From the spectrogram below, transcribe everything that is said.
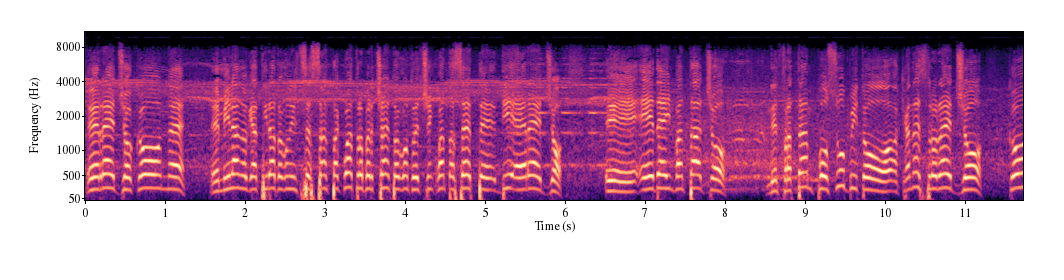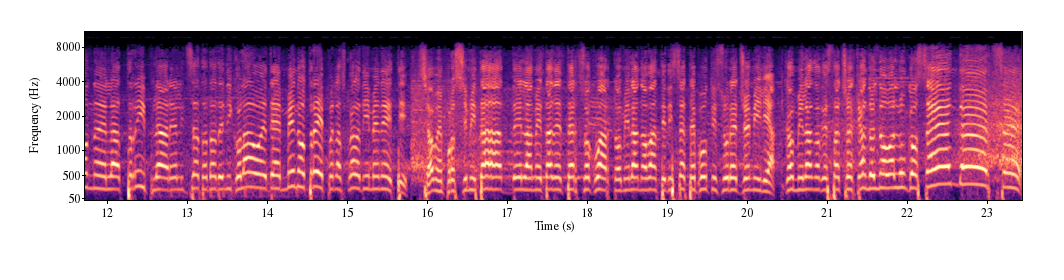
Reggio con eh, Milano che ha tirato con il 64% contro il 57% di Reggio. Ed è in vantaggio nel frattempo subito a canestro Reggio con la tripla realizzata da De Nicolao ed è meno 3 per la squadra di Menetti. Siamo in prossimità della metà del terzo quarto, Milano avanti di 7 punti su Reggio Emilia, con Milano che sta cercando il nuovo a lungo, Sanders!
